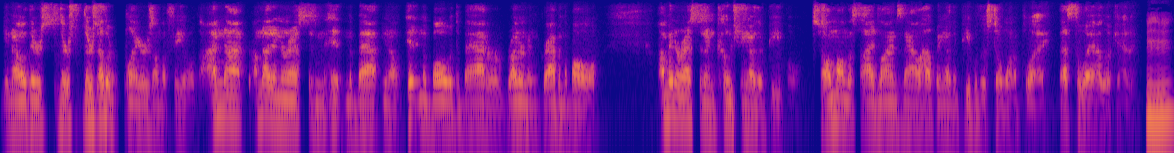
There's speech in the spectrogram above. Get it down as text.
You know, there's there's there's other players on the field. I'm not I'm not interested in hitting the bat, you know, hitting the ball with the bat or running and grabbing the ball. I'm interested in coaching other people. So I'm on the sidelines now helping other people that still want to play. That's the way I look at it. Mm-hmm.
